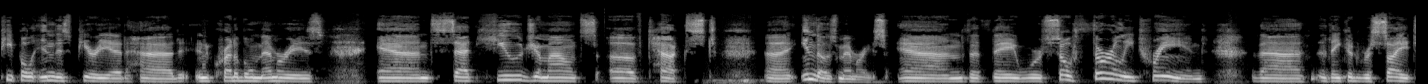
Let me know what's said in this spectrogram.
people in this period had incredible memories and set huge amounts of text uh, in those memories, and that they were so thoroughly trained that they could recite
